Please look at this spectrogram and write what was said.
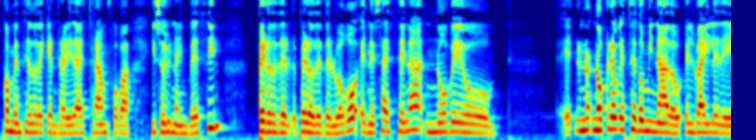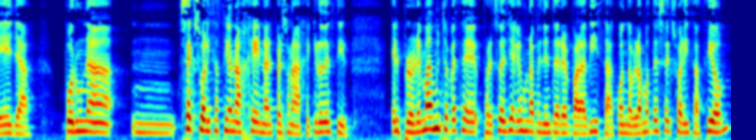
convenciendo de que en realidad es tránfoba y soy una imbécil. Pero desde, pero desde luego, en esa escena no veo... eh, no, no creo que esté dominado el baile de ella por una mm, sexualización ajena al personaje. Quiero decir, el problema muchas veces, por eso decía que es una pendiente resbaladiza, cuando hablamos de sexualización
